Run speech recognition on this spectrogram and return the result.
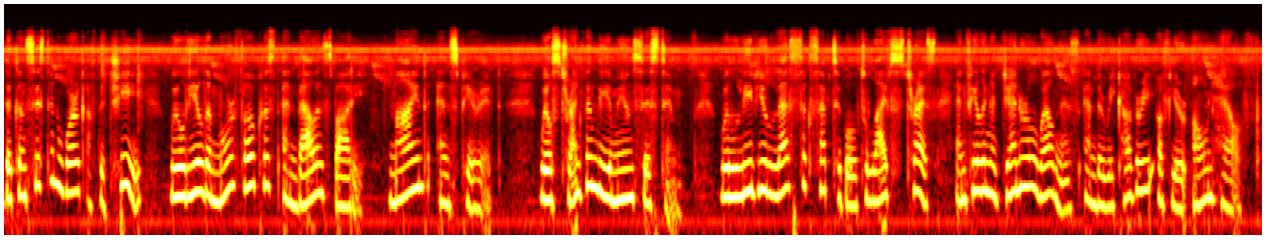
The consistent work of the Qi will yield a more focused and balanced body, mind, and spirit, will strengthen the immune system, will leave you less susceptible to life's stress and feeling a general wellness and the recovery of your own health.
